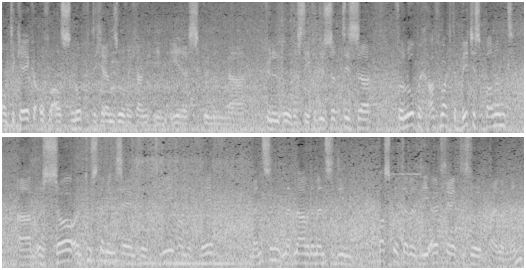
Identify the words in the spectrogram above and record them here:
om te kijken of we alsnog de grensovergang in Eres kunnen, uh, kunnen oversteken. Dus het is uh, voorlopig afwachten, een beetje spannend. Er zou een toestemming zijn voor twee van de vijf mensen, met name de mensen die een paspoort hebben die uitgereikt is door het parlement.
